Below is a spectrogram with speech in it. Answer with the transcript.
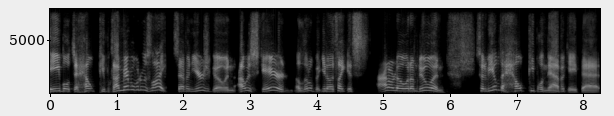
able to help people. I remember what it was like seven years ago, and I was scared a little bit. You know, it's like it's I don't know what I'm doing. So to be able to help people navigate that,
